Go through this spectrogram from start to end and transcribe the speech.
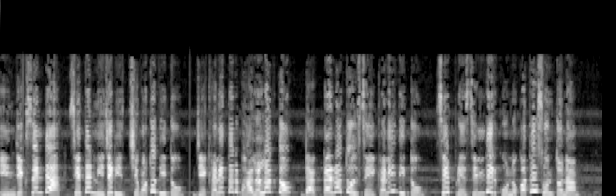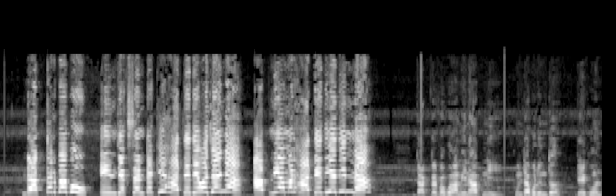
ইঞ্জেকশনটা সে তার নিজের ইচ্ছে মতো দিত। যেখানে তার ভালো লাগতো, ডাক্তার রাতুল সেইখানেই দিত। সে পেশেন্টদের কোনো কথাই শুনতো না। ডাক্তার বাবু ইনজেকশনটা কি হাতে দেওয়া যায় না? আপনি আমার হাতে দিয়ে দিন না। ডাক্তারবাবু, আমি না আপনি। কোনটা বলুন তো? দেখুন,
